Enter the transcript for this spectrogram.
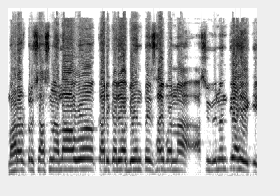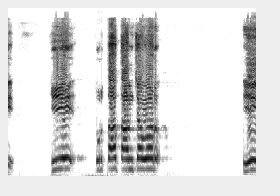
महाराष्ट्र शासनाला व कार्यकारी अभियंता साहेबांना अशी विनंती आहे की की तुर्तात आमच्यावर ही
